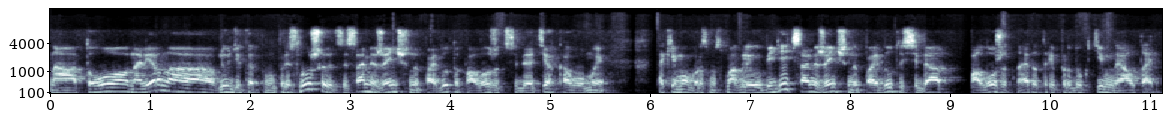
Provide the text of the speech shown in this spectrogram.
а, то, наверное, люди к этому прислушаются, и сами женщины пойдут и положат себя тех, кого мы таким образом смогли убедить, сами женщины пойдут и себя положат на этот репродуктивный алтарь.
